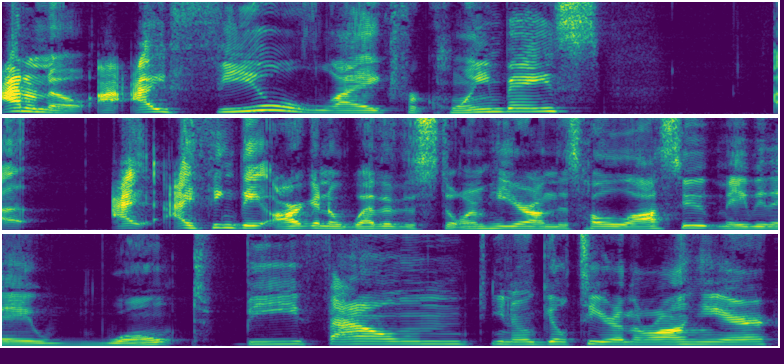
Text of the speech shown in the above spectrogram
I don't know. I, I feel like for Coinbase, uh, I I think they are going to weather the storm here on this whole lawsuit. Maybe they won't be found, you know, guilty or in the wrong here.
